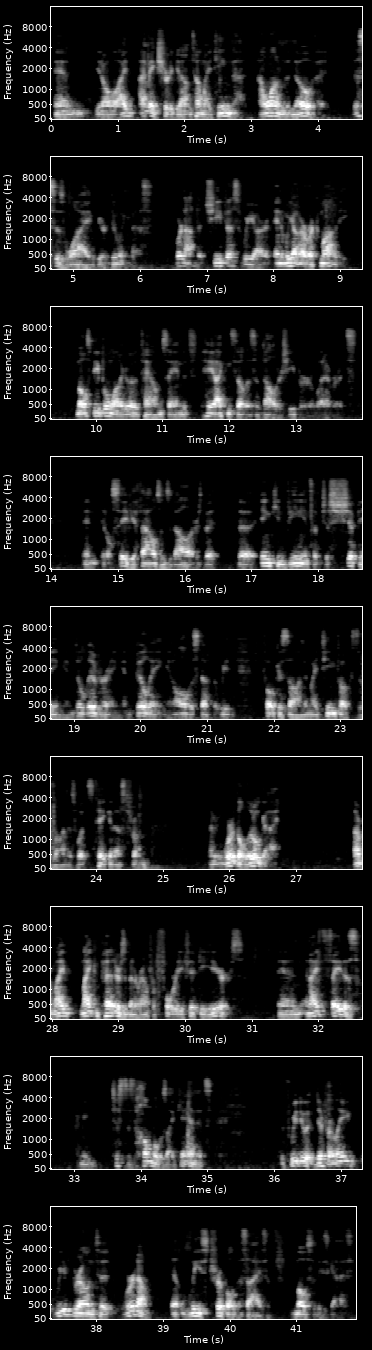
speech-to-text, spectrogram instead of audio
And you know, I I make sure to get out and tell my team that I want them to know that this is why we are doing this. We're not the cheapest. We are, and we are. a commodity. Most people want to go to town saying it's, hey, I can sell this a dollar cheaper or whatever. It's and it'll save you thousands of dollars. But the inconvenience of just shipping and delivering and billing and all the stuff that we focus on and my team focuses on is what's taken us from. I mean, we're the little guy. Our, my my competitors have been around for 40, 50 years, and and I say this, I mean, just as humble as I can. It's if we do it differently, we've grown to we're now at least triple the size of most of these guys,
